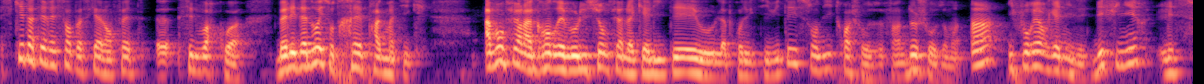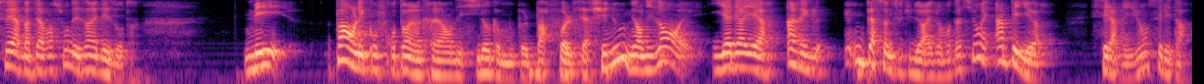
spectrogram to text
ce qui est intéressant, Pascal, en fait, euh, c'est de voir quoi? Ben, Les Danois, ils sont très pragmatiques. Avant de faire la grande révolution, de faire de la qualité ou de la productivité, ils se sont dit trois choses, enfin deux choses au moins. Un, il faut réorganiser, définir les sphères d'intervention des uns et des autres. Mais pas en les confrontant et en créant des silos comme on peut parfois le faire chez nous, mais en disant il y a derrière un une personne qui s'occupe de la réglementation et un payeur. C'est la région, c'est l'État.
